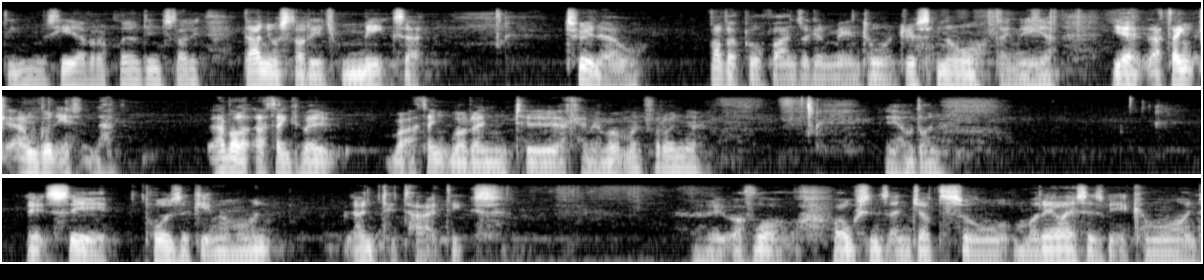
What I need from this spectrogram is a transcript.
Dean was he ever a player, Dean Sturridge? Daniel Sturridge makes it 2 0. Liverpool fans are getting mental, just no thing here. Yeah, I think I'm going to have a I think about what I think we're into. I can't remember what month we're on now. Yeah, hold on. Let's say, pause the game a moment, into tactics. Right, we've got Wilson's injured, so Morelos is going to come on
